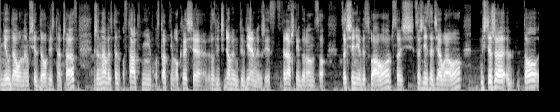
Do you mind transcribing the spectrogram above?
nie udało nam się dowieść na czas, że nawet w ten ostatni, w ostatnim okresie rozliczeniowym, gdy wiemy, że jest strasznie gorąco, coś się nie wysłało, coś, coś nie zadziałało, myślę, że to,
